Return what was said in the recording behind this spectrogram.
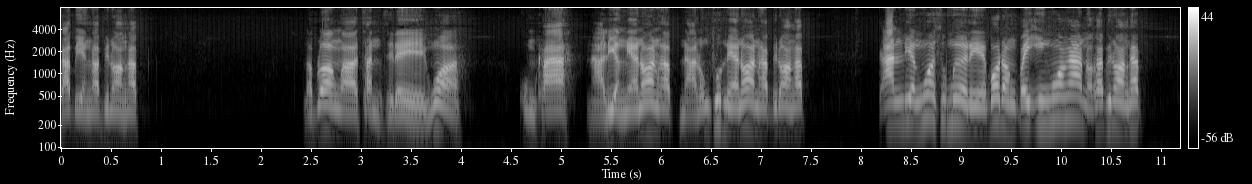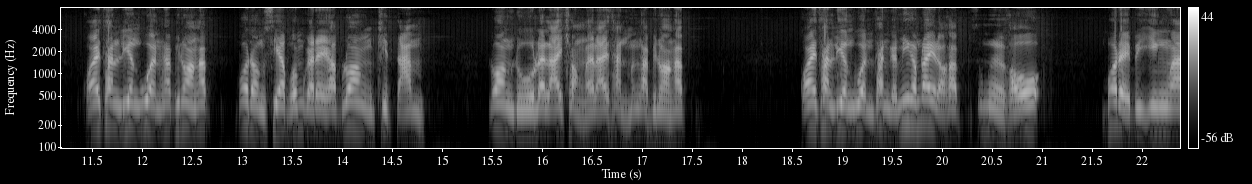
กลับเองครับพี่น้องครับ รับรองว่าท่านสิได้งัวคุ้มค่าน่าเลี้ยงแน่นอนครับหนาลงทุนแน่นอนครับพี่น้องครับ การเลี้ยงงัวซุมือนี่บ่ต้องไปอิงงัวงามหรอกครับพี่น้องครับขอให้ท่านเลี้ยงอ้วนครับพี่น้องครับบ่ต้องเสียผมก็ได้ครับลองคิดตามลองดูหลายๆช่องหลายๆท่านมึงครับพี่น้องครับ ขอให้ท่านเลี้ยงอ้วนท่านก็มีกำไรหรอครับซุมือเขาบ่ได้ไปอิงมา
